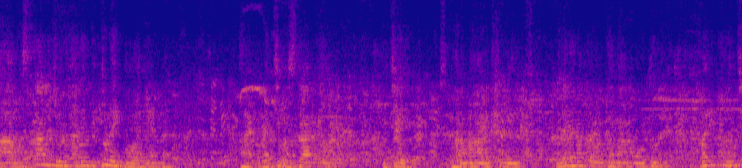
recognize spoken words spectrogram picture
ఆ వస్త్రాన్ని చూడగానే మిత్రుడైపోవాలి అంటారు. అలాంటి మంచి వస్త్రాలను ఇచ్చే వరమహాలక్ష్మి నిరదన ప్రవర్తమానం అవుతూ మరిన్ని మంచి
